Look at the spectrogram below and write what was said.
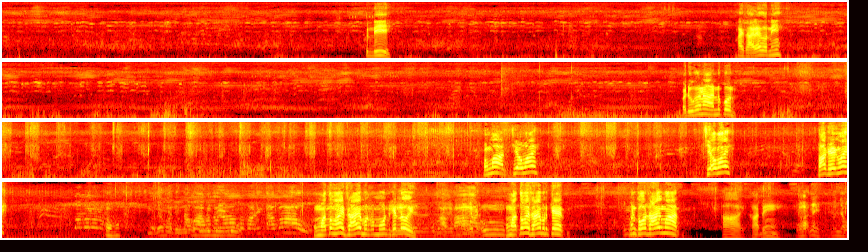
ขึ้นดีให้ถ่ายแล้วตัวนี้ ไปดูข้างหน้าทุกคน บังมาเชียวไหมเชียวไหมปลาเข่งไหมโอ้โหบังมาต้องให้สายหมดหมดเกตเลยบังมาต้องให้สายหมดเกตมันกอสายบังมาตายขาดนี่กัดนี่มันอย่าง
